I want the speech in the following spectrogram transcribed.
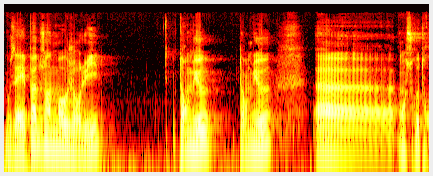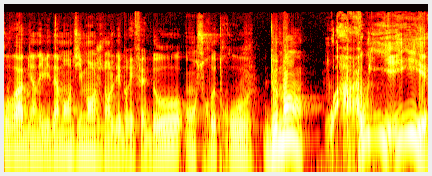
vous n'avez pas besoin de moi aujourd'hui. Tant mieux, tant mieux. Euh, on se retrouvera bien évidemment dimanche dans le débrief hebdo. On se retrouve demain. Waouh, oui,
